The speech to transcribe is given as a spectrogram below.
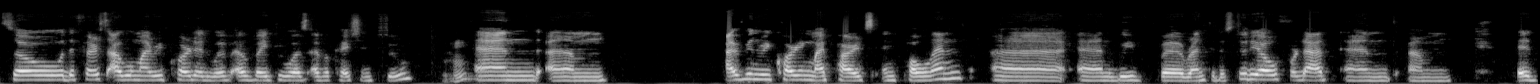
So the first album I recorded with Eluveitie was Evocation 2. Mhm. And um, I've been recording my parts in Poland. Uh, and we've uh, rented a studio for that. And um, it,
